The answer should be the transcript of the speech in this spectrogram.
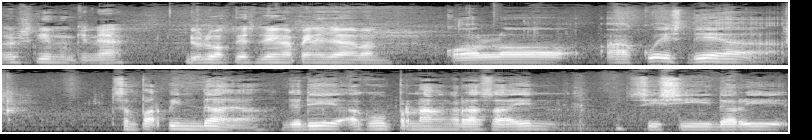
Rizky mungkin ya dulu waktu SD ngapain aja bang Kalau aku SD ya sempat pindah ya. Jadi aku pernah ngerasain sisi dari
